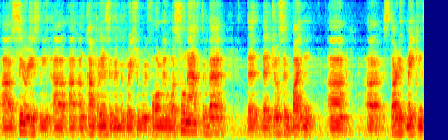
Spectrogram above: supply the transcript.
uh, seriously on comprehensive immigration reform. It was soon after that that, that Joseph Biden started making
